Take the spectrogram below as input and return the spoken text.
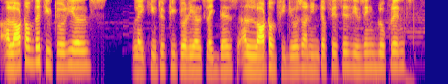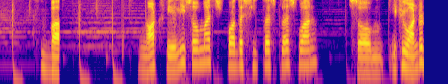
a lot of the tutorials like youtube tutorials like there's a lot of videos on interfaces using blueprints but not really so much for the c++ one so if you want to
